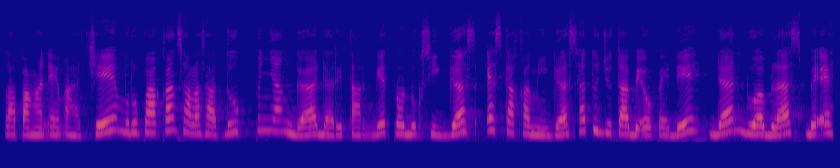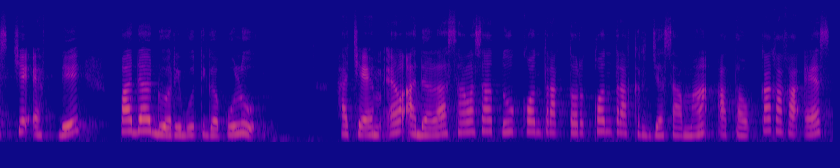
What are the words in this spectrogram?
Lapangan MAC merupakan salah satu penyangga dari target produksi gas SKK Migas 1 juta BOPD dan 12 BSCFD pada 2030. HCML adalah salah satu kontraktor kontrak kerjasama atau KKKS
